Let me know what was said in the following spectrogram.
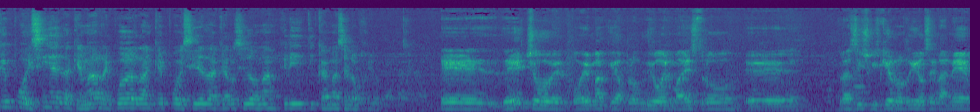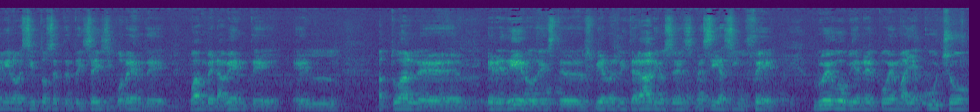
¿qué poesía es la que más recuerdan? ¿Qué poesía es la que ha recibido más crítica, más elogio? Eh, de hecho, el poema que aplaudió el maestro eh, Francisco Izquierdo Ríos en la NEA en 1976 y por ende Juan Benavente, el actual eh, heredero de estos viernes literarios, es Mesías sin fe. Luego viene el poema Ayacucho,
